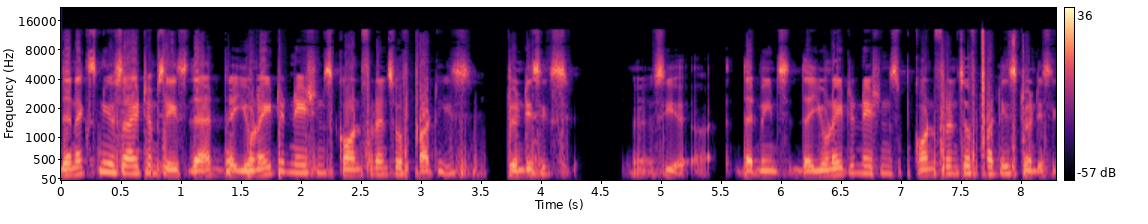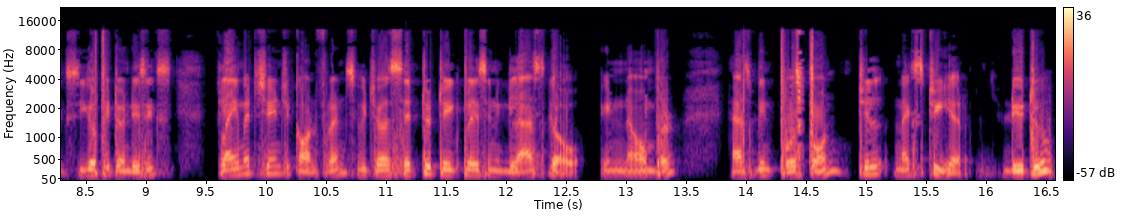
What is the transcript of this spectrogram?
The next news item says that the United Nations Conference of Parties 26 uh, see, uh, that means the United Nations Conference of Parties 26 COP26 climate change conference which was set to take place in Glasgow in November has been postponed till next year due to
